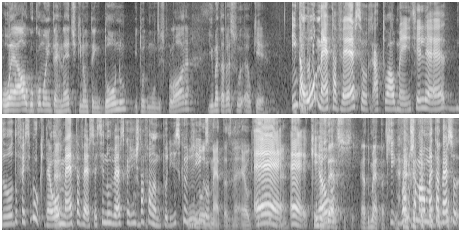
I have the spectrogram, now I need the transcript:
ou é algo como a internet que não tem dono e todo mundo explora? E o metaverso é o quê? Então, o metaverso, atualmente, ele é do, do Facebook, né? O É. metaverso, esse universo que a gente está falando. Por isso que eu Um digo. dos metas, né? É o do é, Facebook, né? é, que um é dos o, versos. É do meta. que vamos chamar o metaverso.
